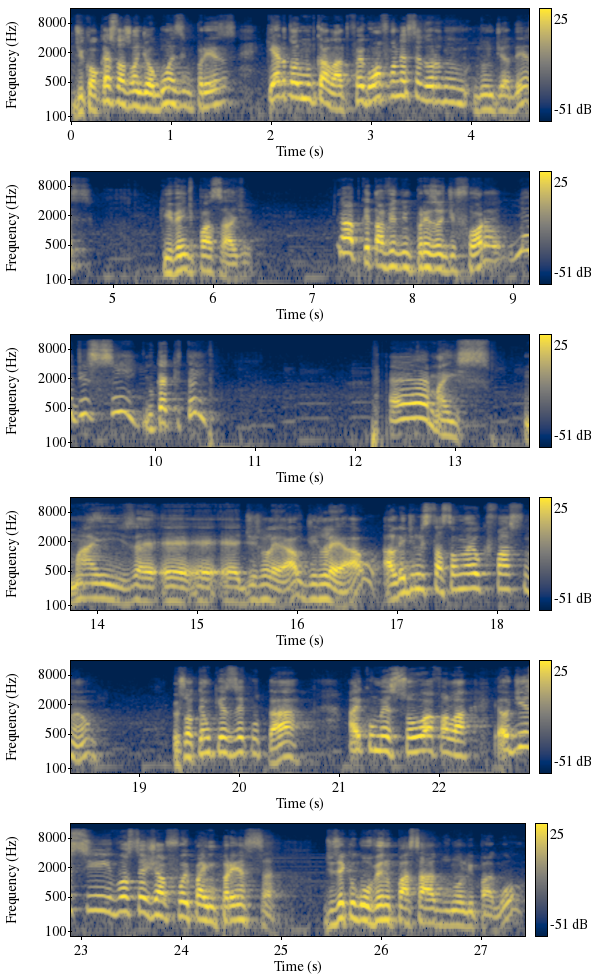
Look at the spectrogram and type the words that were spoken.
de qualquer situação de algumas empresas, que era todo mundo calado. Foi igual uma fornecedora num, num dia desse, que vende passagem. Não, porque está vindo empresa de fora. E eu disse, sim. E o que é que tem? É, mas, mas é, é, é, é desleal, desleal. A lei de licitação não é eu que faço, não. Eu só tenho que executar. Aí começou a falar. Eu disse, você já foi para a imprensa dizer que o governo passado não lhe pagou?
